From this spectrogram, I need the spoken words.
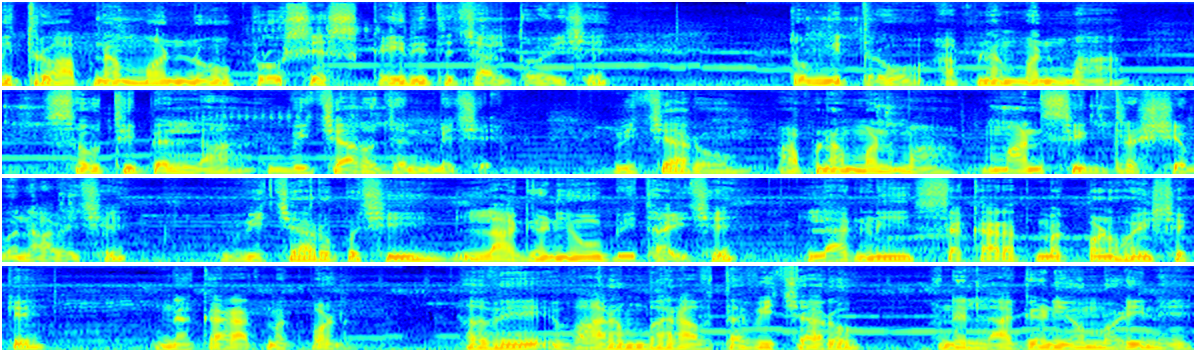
મિત્રો, આપના મનનો પ્રોસેસ કઈ રીતે ચાલતો હોય છે? તો મિત્રો આપણા મનમાં સૌથી પહેલાં વિચારો જન્મે છે. વિચારો આપણા મનમાં માનસિક દ્રશ્ય બનાવે છે. વિચારો પછી લાગણીઓ ઊભી થાય છે. લાગણી સકારાત્મક પણ હોઈ શકે, નકારાત્મક પણ. હવે વારંવાર આવતા વિચારો અને લાગણીઓ મળીને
